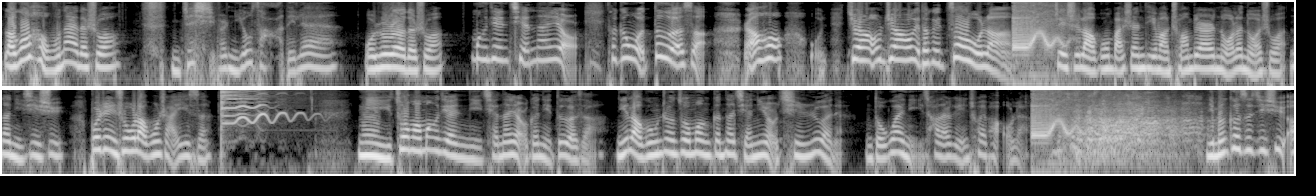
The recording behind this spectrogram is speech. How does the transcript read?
老公很无奈的说：“你这媳妇儿你又咋的了？”我弱弱的说：“梦见前男友，他跟我嘚瑟，然后我就让就让我给他给揍了。”这时老公把身体往床边挪了挪，说：“那你继续。”波姐，你说我老公啥意思？你做梦梦见你前男友跟你嘚瑟，你老公正做梦跟他前女友亲热呢，你都怪你差点给人踹跑了。你们各自继续啊！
